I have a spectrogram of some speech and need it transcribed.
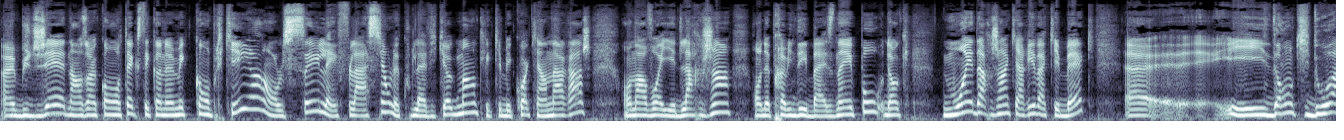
un budget dans un contexte économique compliqué. Hein, on le sait, l'inflation, le coût de la vie qui augmente, les Québécois qui en arrachent. On a envoyé de l'argent, on a promis des baisses d'impôts, donc moins d'argent qui arrive à Québec euh, et donc il doit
